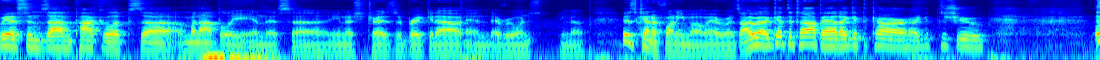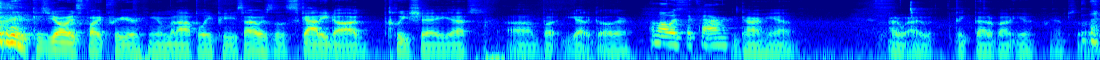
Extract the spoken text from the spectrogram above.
we have some zompocalypse uh, Monopoly in this. Uh, you know, she tries to break it out, and everyone's you know, it was kind of funny moment. Everyone's, oh, I get the top hat, I get the car, I get the shoe. Because you always fight for your, your Monopoly piece. I was the Scotty dog cliche, yes, uh, but you got to go there. I'm always the car. Car, yeah. I, I would think that about you, absolutely.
